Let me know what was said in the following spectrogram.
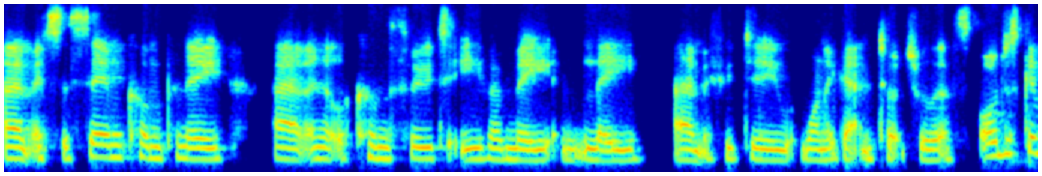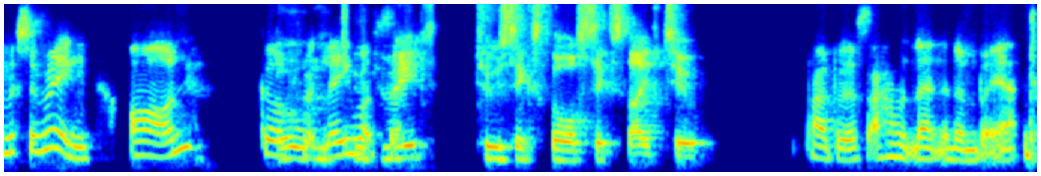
Um, it's the same company, um, and it'll come through to either me and Lee um, if you do want to get in touch with us, or just give us a ring on. Go for it, Lee. What's it? Two six four six five two. Fabulous. I haven't learned the number yet.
